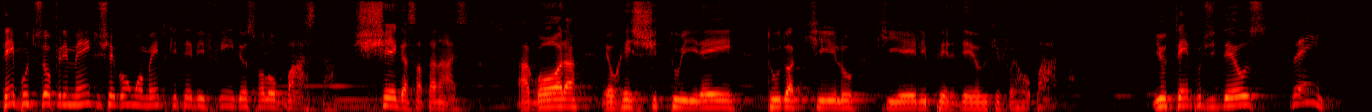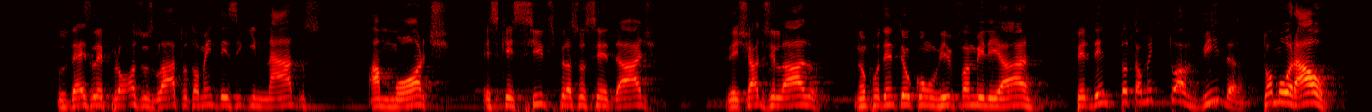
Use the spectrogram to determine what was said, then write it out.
tempo de sofrimento, chegou um momento que teve fim, Deus falou: basta, chega, Satanás, agora eu restituirei tudo aquilo que ele perdeu e que foi roubado. E o tempo de Deus vem. Os dez leprosos lá, totalmente designados à morte, esquecidos pela sociedade, deixados de lado, não podendo ter o convívio familiar, perdendo totalmente tua vida, tua moral.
